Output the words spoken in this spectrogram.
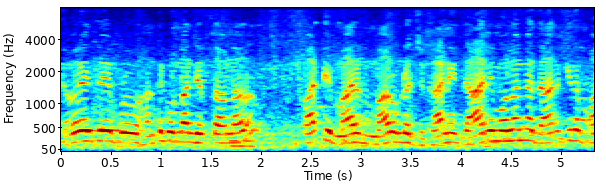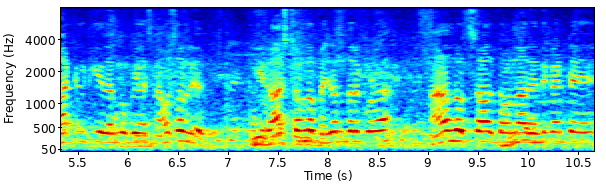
ఎవరైతే ఇప్పుడు హంతకుండా అని చెప్తా ఉన్నారో పార్టీ మారి మారు ఉండొచ్చు. కానీ దాని మూలంగా దానికి పార్టీలకి రంగు పోయాల్సిన అవసరం లేదు. ఈ రాష్ట్రంలో ప్రజలందరూ కూడా ఆనందోత్సవాలతో ఉన్నారు. ఎందుకంటే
